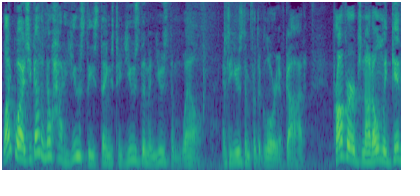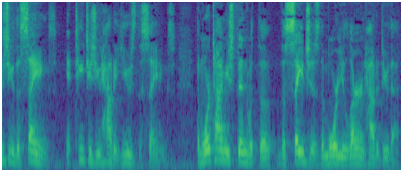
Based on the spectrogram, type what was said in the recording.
Likewise, you got to know how to use these things to use them and use them well and to use them for the glory of God. Proverbs not only gives you the sayings, it teaches you how to use the sayings. The more time you spend with the, the sages, the more you learn how to do that.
